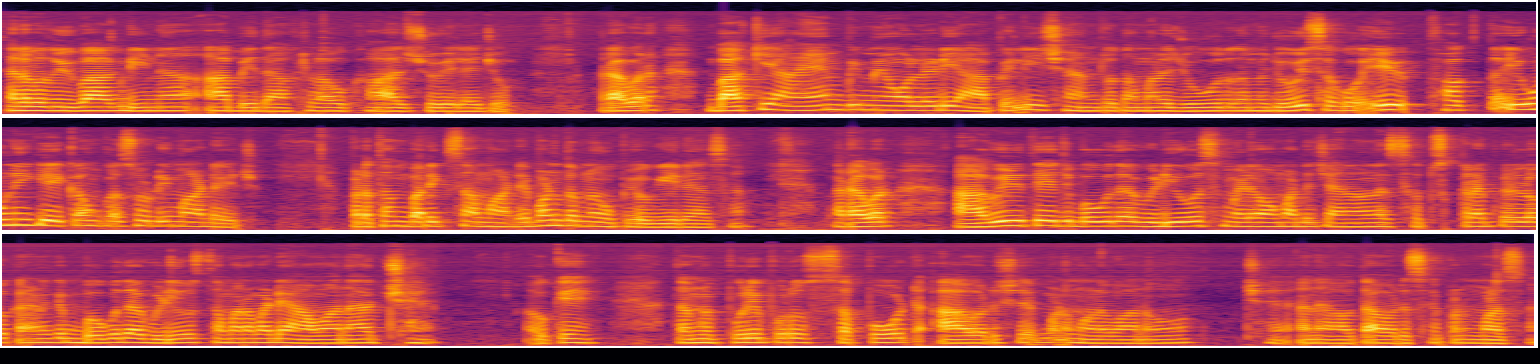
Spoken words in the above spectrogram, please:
ત્યારબાદ વિભાગ ડીના આ બે દાખલાઓ ખાસ જોઈ લેજો. બરાબર? બાકી આઈએમપી મેં ઓલરેડી આપેલી છે એમ તો તમારે જોવું તો તમે જોઈ શકો. એ ફક્ત એવું નહીં કે એકમ કસોટી માટે જ. પ્રથમ પરીક્ષા માટે પણ તમને ઉપયોગી રહેશે. બરાબર? આવી રીતે જ બહુ બધા વિડીયોઝ મેળવવા માટે ચેનલને સબસ્ક્રાઈબ કરી લો, કારણ કે બહુ બધા વિડીયોઝ તમારા માટે આવવાના છે. ઓકે તમને પૂરેપૂરો સપોર્ટ આ વર્ષે પણ મળવાનો છે અને આવતા વર્ષે પણ મળશે.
